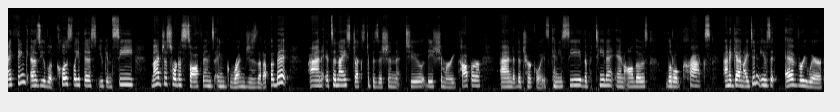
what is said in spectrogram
I think as you look closely at this, you can see that just sort of softens and grunges it up a bit. And it's a nice juxtaposition to the shimmery copper and the turquoise. Can you see the patina in all those little cracks? And again, I didn't use it everywhere.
